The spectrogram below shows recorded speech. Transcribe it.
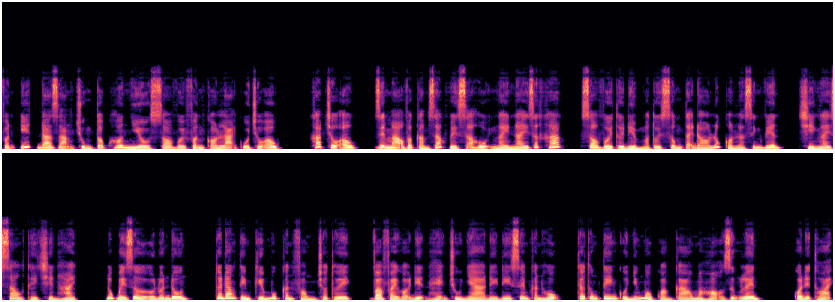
vẫn ít đa dạng chủng tộc hơn nhiều so với phần còn lại của châu Âu. Khắp châu Âu, Diện mạo và cảm giác về xã hội ngày nay rất khác so với thời điểm mà tôi sống tại đó lúc còn là sinh viên, chỉ ngay sau Thế chiến 2. Lúc bấy giờ ở London, tôi đang tìm kiếm một căn phòng cho thuê và phải gọi điện hẹn chủ nhà để đi xem căn hộ, theo thông tin của những mẫu quảng cáo mà họ dựng lên. Qua điện thoại,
